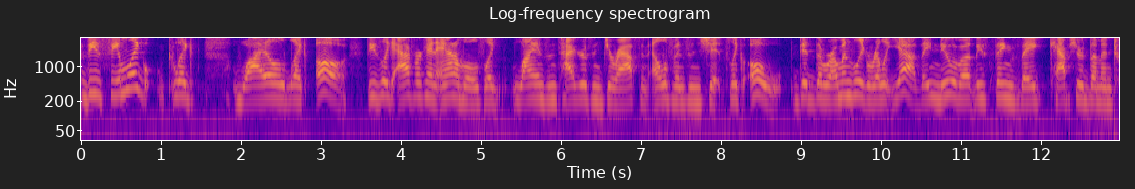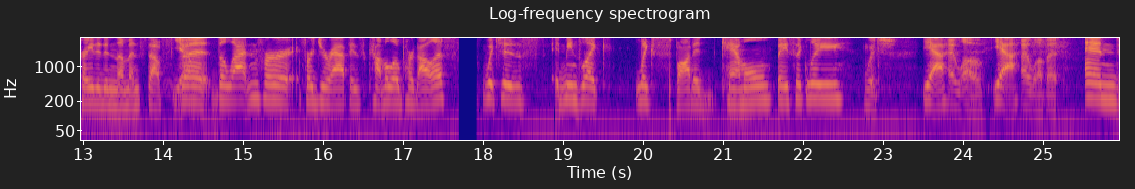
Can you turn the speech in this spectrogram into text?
These seem like, like, wild, like, oh, these, like, African animals, like lions and tigers and giraffes and elephants and shit. It's like, oh, did the Romans, like, really? Yeah, they knew about these things. They captured them and traded in them and stuff. Yeah. The, the Latin for, for giraffe is camelopardalis, which is, it means, like, like spotted camel, basically. Which Yeah. I love. Yeah. I love it. And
